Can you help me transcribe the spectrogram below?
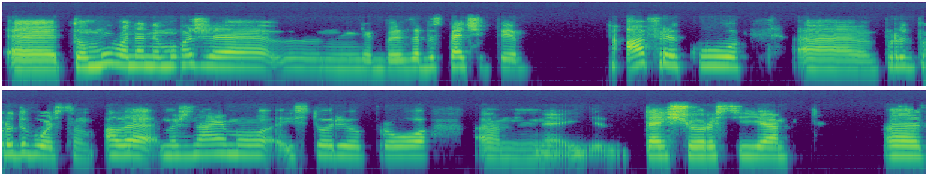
е, тому вона не може ем, якби забезпечити. Африку е, про- продовольством, але ми ж знаємо історію про ем, те, що Росія е,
